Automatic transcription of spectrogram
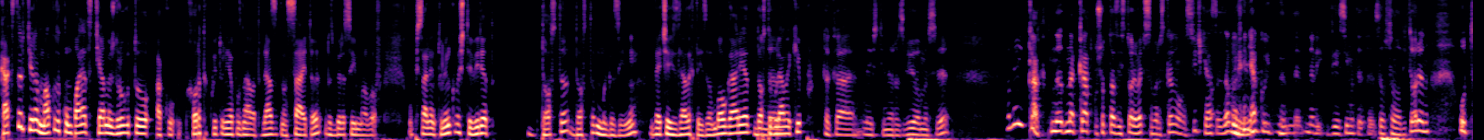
как стартира малко за компанията тя, между другото, ако хората, които ни я познават, влязат на сайта, разбира се, има в описанието линкове, ще видят доста, доста магазини. Вече излязахте извън България, доста да, голям екип. Така е, наистина, развиваме се. Ами как? Накратко, на защото тази история вече съм разказвал на всички. Аз не знам дали mm-hmm. някой, нали, вие си имате собствена аудитория, но от,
